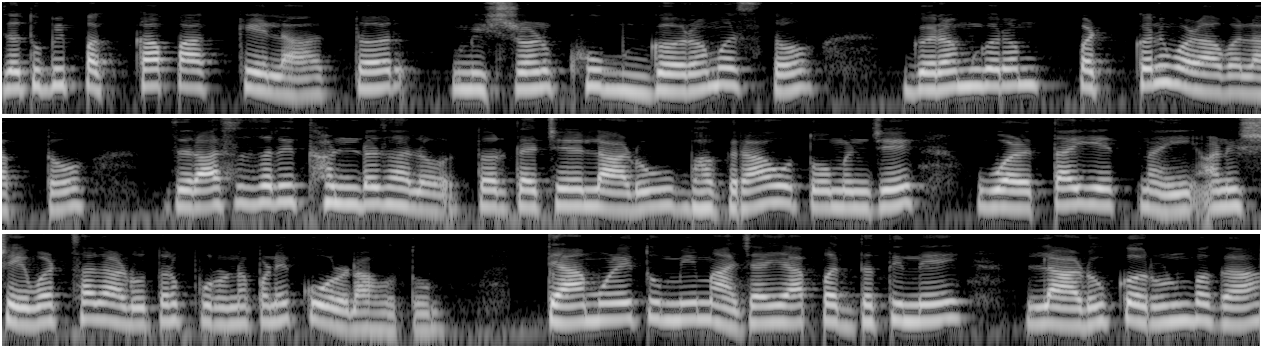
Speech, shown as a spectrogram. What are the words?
जर तुम्ही पक्का पाक केला तर मिश्रण खूप गरम असतं. गरम गरम पटकन वळावं लागतं. जरासं जरी थंड झालं तर त्याचे लाडू भगरा होतो म्हणजे वळता येत नाही आणि शेवटचा लाडू तर पूर्णपणे कोरडा होतो. त्यामुळे तुम्ही माझ्या या पद्धतीने लाडू करून बघा.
